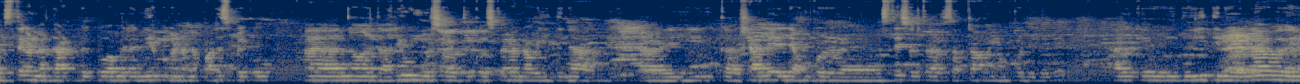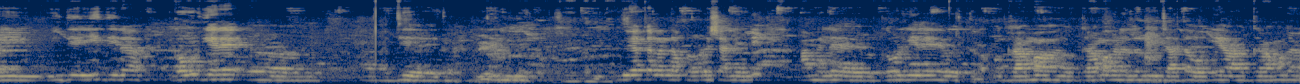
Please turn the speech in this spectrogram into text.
ರಸ್ತೆಗಳನ್ನ ದಾಟಬೇಕು ಆಮೇಲೆ ನಿಯಮಗಳನ್ನು ಪಾಲಿಸಬೇಕು ಅನ್ನೋ ಒಂದು ಅರಿವು ಮೂಡಿಸೋದಕ್ಕೋಸ್ಕರ ನಾವು ಈ ದಿನ ಈ ಕ ಶಾಲೆಯಲ್ಲಿ ಹಮ್ಮಿಕೊಳ್ಳ ರಸ್ತೆ ಸುರಕ್ಷತಾ ಸಪ್ತಾಹವನ್ನು ಹಮ್ಮಿಕೊಂಡಿದ್ದೇವೆ. ಅದಕ್ಕೆ ಇದು ಈ ದಿನ ಎಲ್ಲ ಈ ಈ ದಿನ ಗೌಡ್ಗೆರೆ ಜಿ ಇದು ವಿವೇಕಾನಂದ ಪ್ರೌಢಶಾಲೆಯಲ್ಲಿ ಆಮೇಲೆ ಗೌಡಗೆರೆ ಗ್ರಾಮ, ಗ್ರಾಮಗಳಲ್ಲೂ ಜಾಥಾ ಹೋಗಿ, ಆ ಗ್ರಾಮಗಳ,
